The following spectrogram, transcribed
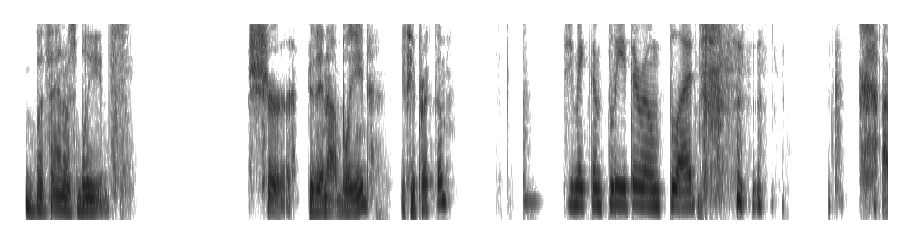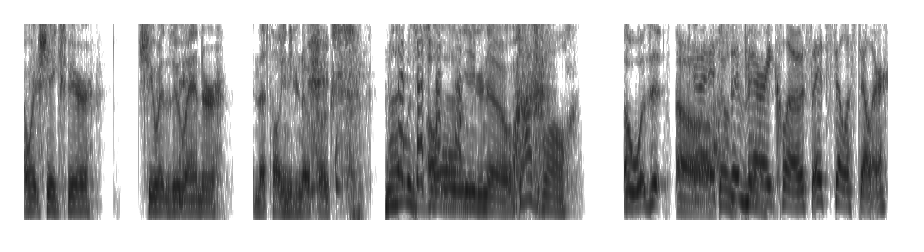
But Thanos bleeds. Sure. Do they not bleed if you prick them? Do you make them bleed their own blood? I went Shakespeare. She went Zoolander, and that's all you need to know, folks. No, that was all uh, you need to know. dodgeball. Oh, was it? Oh, it's was- very yeah. close. It's still a stiller.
